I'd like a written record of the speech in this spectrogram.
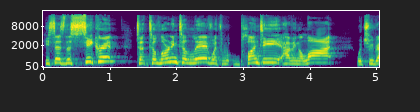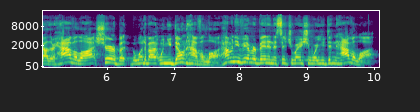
He says the secret to, to learning to live with plenty, having a lot, which we'd rather have a lot, sure, but, but what about when you don't have a lot? How many of you ever been in a situation where you didn't have a lot?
